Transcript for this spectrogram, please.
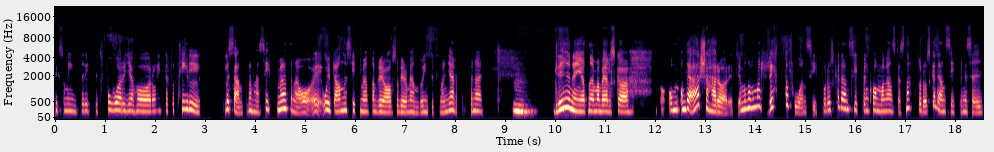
liksom inte riktigt får gehör och inte får till till exempel de här SIP-mötena. Och, och ibland när SIP-mötena blir av så blir de ändå inte till någon hjälp. För när, mm. Grejen är ju att när man väl ska om, om det är så här rörigt, ja men då har man rätt att få en SIP och då ska den SIPen komma ganska snabbt och då ska den SIPen i sig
